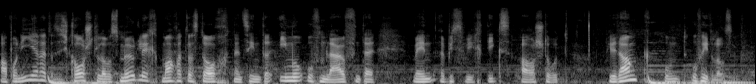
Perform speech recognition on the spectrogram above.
abonnieren. Das ist kostenlos möglich. Macht das doch, dann sind ihr immer auf dem Laufenden, wenn etwas Wichtiges ansteht. Vielen Dank und auf Wiedersehen.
